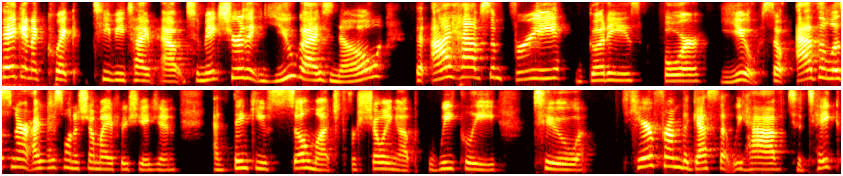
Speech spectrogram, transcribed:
Taking a quick TV type out to make sure that you guys know that I have some free goodies for you. So, as a listener, I just want to show my appreciation and thank you so much for showing up weekly to hear from the guests that we have, to take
